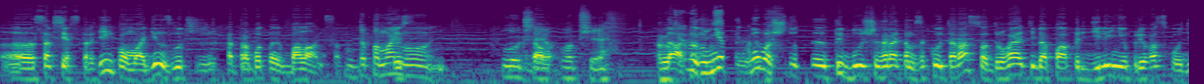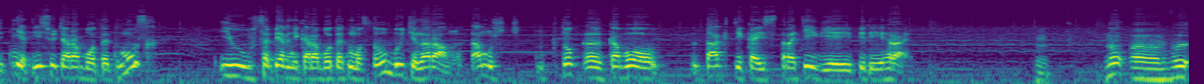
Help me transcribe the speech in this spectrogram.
э, со всех стратегий, по-моему, один из лучших отработанных балансов. Да, по-моему, есть... лучше да. вообще. А да, там нет такого, что ты будешь играть там за какую-то расу, а другая тебя по определению превосходит. Нет, если у тебя работает мозг, и у соперника работает мозг, то вы будете на равных. Там уж кто кого тактика и стратегия переиграет. Хм. Ну, э,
